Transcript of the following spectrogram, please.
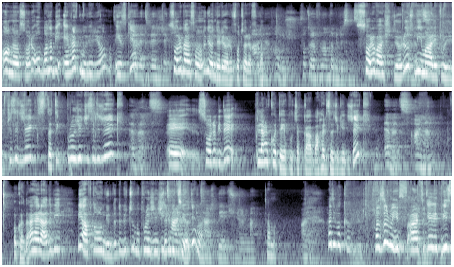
Ondan sonra o bana bir evrak mı veriyor Ezgi? Evet verecek. Sonra ben sana onu gönderiyorum fotoğrafını. Aynen olur. Fotoğrafını atabilirsiniz. Sonra başlıyoruz. Evet. Mimari proje çizilecek, statik proje çizilecek. Evet. Ee, sonra bir de plan kote yapılacak galiba. Haritacı gelecek. Evet. Aynen. O kadar. Herhalde bir bir hafta 10 günde de bütün bu proje işleri Biter- bitiyor değil mi? Biter diye düşünüyorum ben. Tamam. Aynen. Hadi bakalım. Hazır mıyız artık? Evet biz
